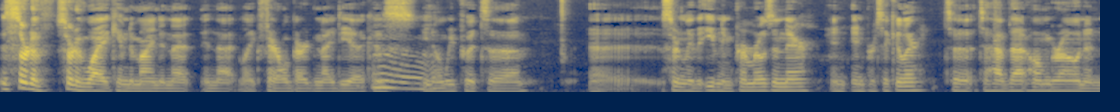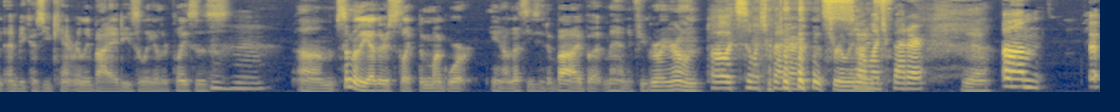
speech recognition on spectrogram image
it's sort of sort of why it came to mind in that in that like feral garden idea because Mm. you know we put uh, uh, certainly the evening primrose in there in, in particular to to have that homegrown and and because you can't really buy it easily other places. Mhm. Um, some of the others like the mugwort, you know, that's easy to buy, but man, if you grow your own, oh it's so much better It's really so nice. much better yeah, Um, a,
